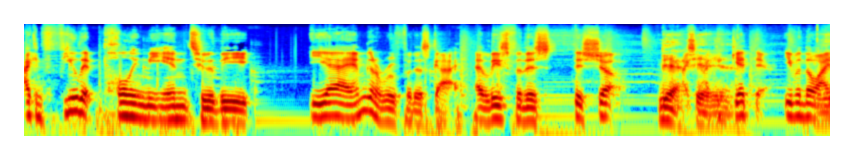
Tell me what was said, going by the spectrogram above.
I can feel it pulling me into the yeah, I am gonna root for this guy, at least for this this show. Yes, I, yeah, I can yeah. get there. Even though I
